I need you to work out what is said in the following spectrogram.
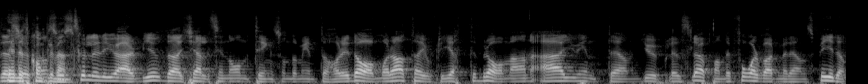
dessutom så skulle det ju erbjuda Chelsea någonting som de inte har idag. Morata har gjort det jättebra, men han är ju inte en djupledslöpande forward med den speeden.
